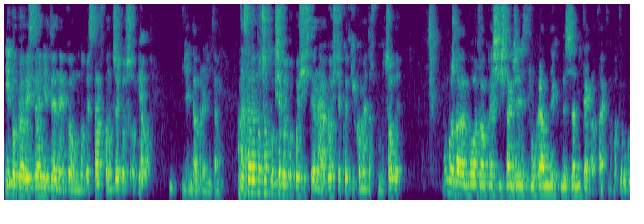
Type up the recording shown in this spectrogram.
i po prawej stronie trener Gromu Nowy Staw pan Grzegorz Obiała. Dzień dobry, witam. Na samym początku chciałbym poprosić trenera gościa o krótki komentarz pomyczowy. No można by było to określić tak, że jest dwóch rannych bez zabitego, tak? No bo to był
